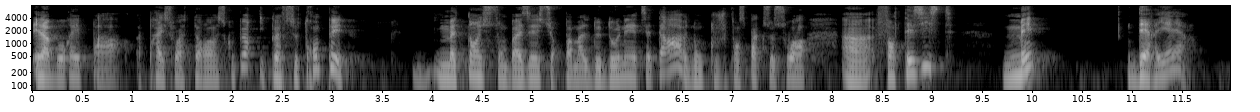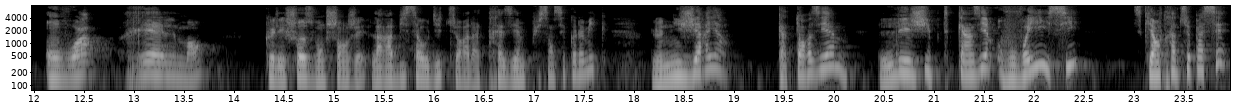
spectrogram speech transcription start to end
élaboré par PricewaterhouseCoopers. Ils peuvent se tromper. Maintenant, ils sont basés sur pas mal de données, etc. Donc, je ne pense pas que ce soit un fantaisiste. Mais derrière, on voit réellement que les choses vont changer. L'Arabie saoudite sera la 13e puissance économique, le Nigeria 14e, l'Égypte 15e. Vous voyez ici ce qui est en train de se passer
